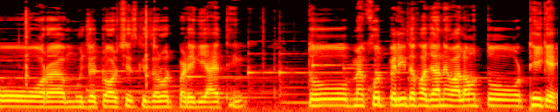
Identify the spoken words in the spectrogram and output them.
और मुझे टॉर्चेस की ज़रूरत पड़ेगी आई थिंक तो मैं खुद पहली दफ़ा जाने वाला हूँ तो ठीक है।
